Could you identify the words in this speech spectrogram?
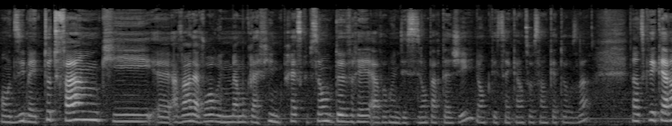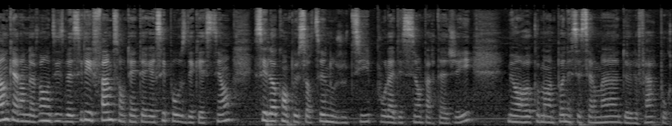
on dit, bien, toute femme qui, euh, avant d'avoir une mammographie, une prescription, devrait avoir une décision partagée, donc les 50-74 ans. Tandis que les 40-49 ans, on dit, bien, si les femmes sont intéressées, posent des questions, c'est là qu'on peut sortir nos outils pour la décision partagée. Mais on ne recommande pas nécessairement de le faire pour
